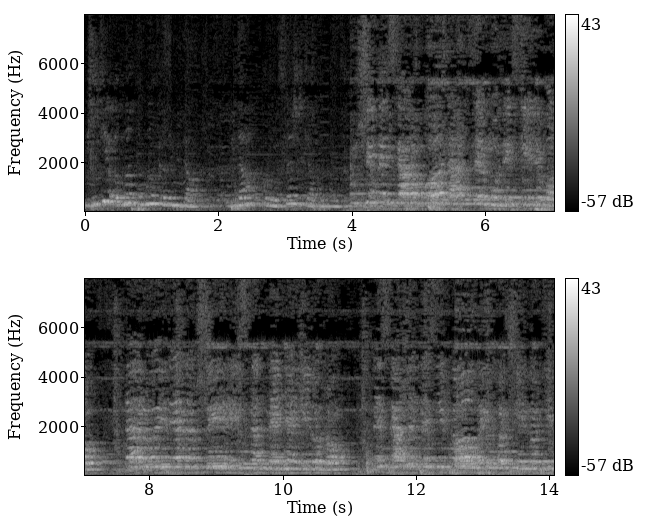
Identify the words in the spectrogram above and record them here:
В житті одна помилка не біда. Біда, коли все життя помилка. Вчительська робота це мудрість і любов. Даруйте нам щирість, натхнення і добро. Не скажете ніколи, хоч іноді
